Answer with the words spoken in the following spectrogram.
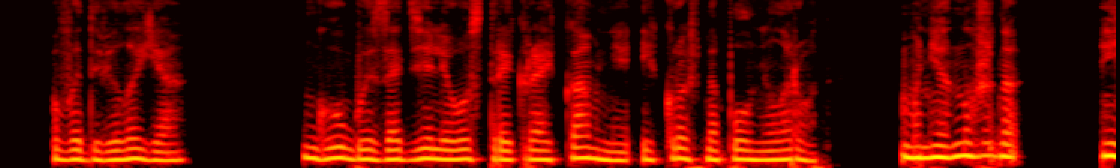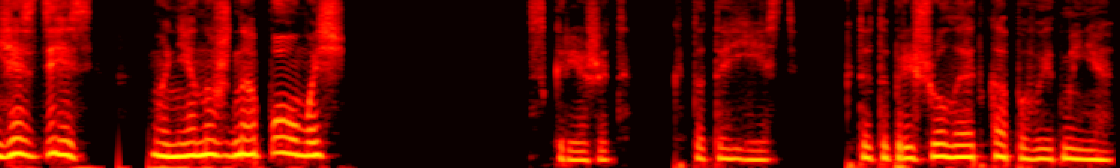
— выдавила я. Губы задели острый край камня, и кровь наполнила рот. «Мне нужно... Я здесь! Мне нужна помощь!» Скрежет. Кто-то есть. Кто-то пришел и откапывает меня.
